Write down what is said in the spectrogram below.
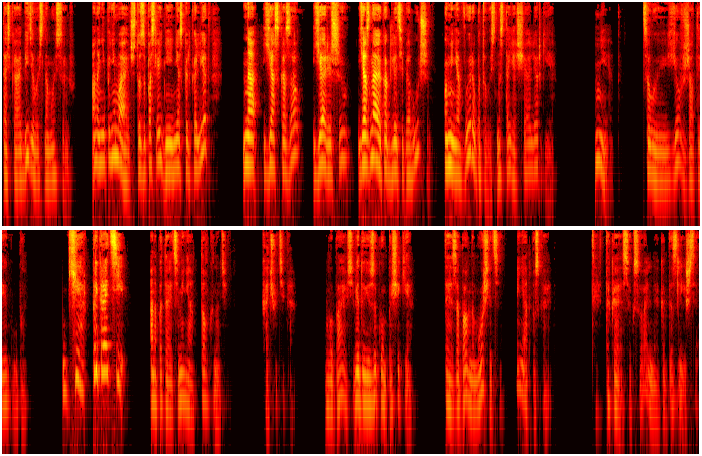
Таська обиделась на мой срыв. Она не понимает, что за последние несколько лет на «я сказал», «я решил», «я знаю, как для тебя лучше» у меня выработалась настоящая аллергия. Нет, целую ее в сжатые губы. «Гер, прекрати!» Она пытается меня оттолкнуть. «Хочу тебя». Улыбаюсь, веду языком по щеке. Тая забавно морщится не отпускает. Ты такая сексуальная, когда злишься.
